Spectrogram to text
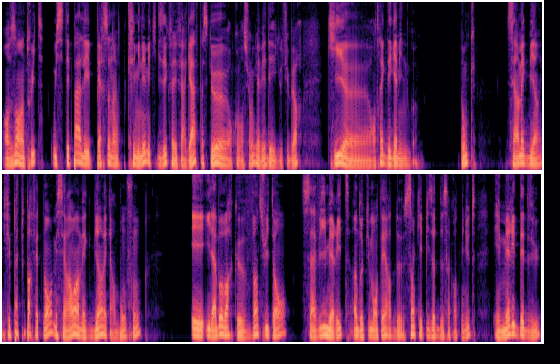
en faisant un tweet où il citait pas les personnes incriminées, mais qui disait qu'il fallait faire gaffe parce que euh, en convention, il y avait des youtubeurs qui euh, rentraient avec des gamines. Donc, c'est un mec bien. Il fait pas tout parfaitement, mais c'est vraiment un mec bien avec un bon fond. Et il a beau avoir que 28 ans, sa vie mérite un documentaire de 5 épisodes de 50 minutes et mérite d'être vu.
